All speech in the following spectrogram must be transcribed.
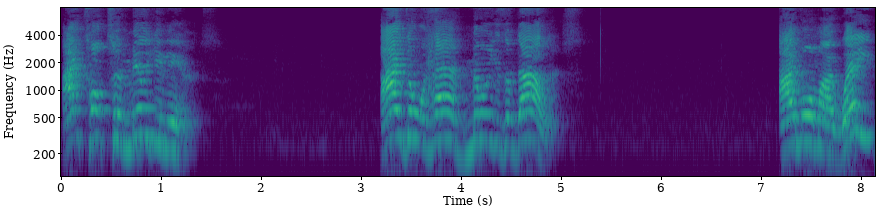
I talk to millionaires. I don't have millions of dollars. I'm on my way,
